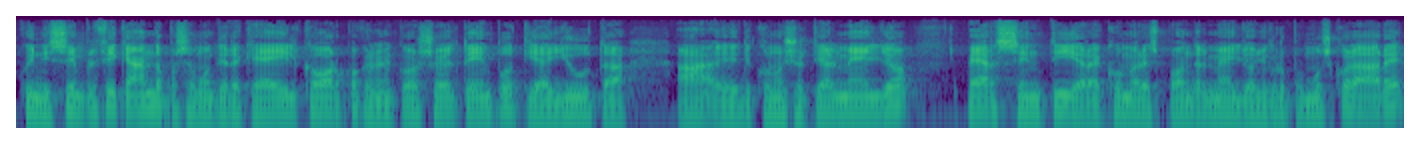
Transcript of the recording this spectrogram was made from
Quindi semplificando possiamo dire che è il corpo che nel corso del tempo ti aiuta a eh, conoscerti al meglio per sentire come risponde al meglio ogni gruppo muscolare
